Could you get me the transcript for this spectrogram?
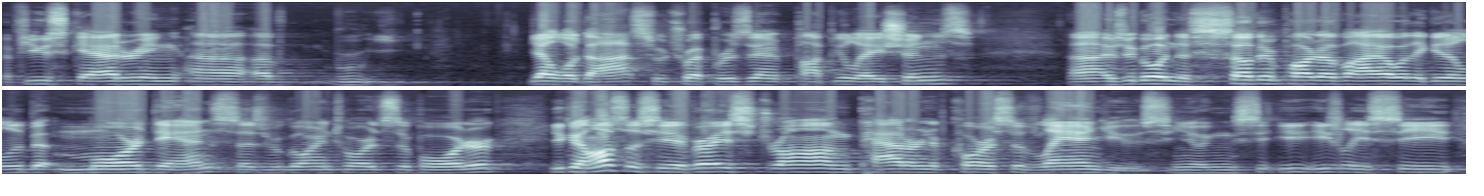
a few scattering uh, of yellow dots, which represent populations. Uh, as we go into the southern part of Iowa, they get a little bit more dense as we're going towards the border. You can also see a very strong pattern, of course, of land use. You, know, you can see, easily see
